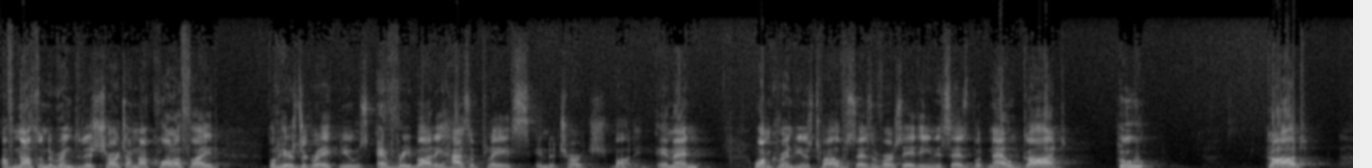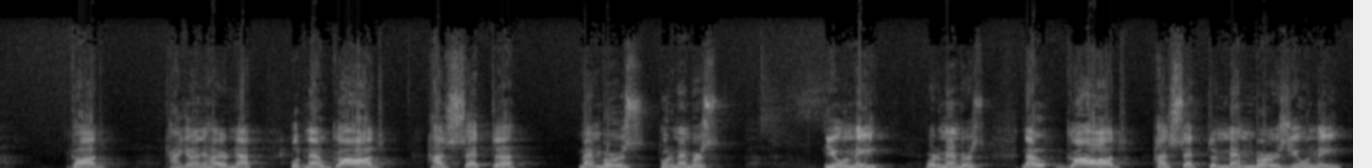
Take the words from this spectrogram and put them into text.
I've nothing to bring to this church, I'm not qualified. But here's the great news everybody has a place in the church body. Amen? 1 Corinthians 12 says in verse 18, it says, But now God, who? God? God. God. Can't get any higher than that. But now God has set the members, who the members? You and me. We're the members. Now God has set the members, you and me,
